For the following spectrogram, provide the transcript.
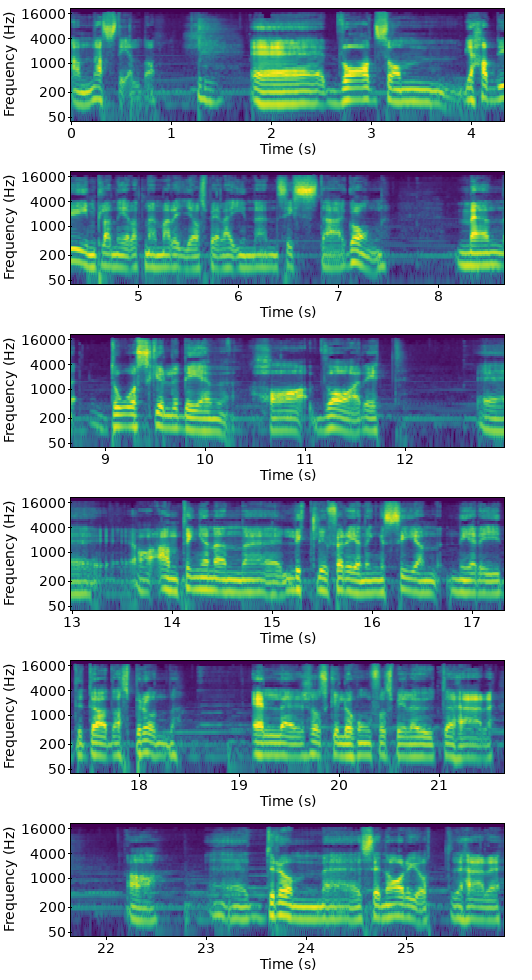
Annas del då. Mm. Eh, vad som jag hade ju inplanerat med Maria att spela in en sista gång, men då skulle det ha varit eh, ja, antingen en eh, lycklig föreningsscen nere i det dödas brunn eller så skulle hon få spela ut det här ja, eh, drömscenariot, det här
